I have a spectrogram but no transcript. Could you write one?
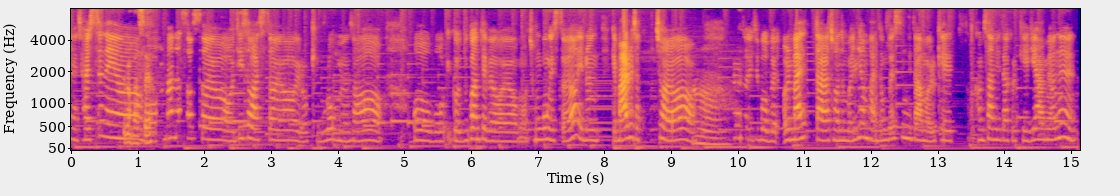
네, 잘 쓰네요. 들어봤어요? 뭐 얼마나 썼어요? 어디서 왔어요? 이렇게 물어보면서 어 뭐 이거 누구한테 배워요? 뭐 전공했어요? 이런 이렇게 말을 자꾸 붙여요. 아, 그래서 이제 뭐 몇- 얼마 했다. 저는 뭐 1년 반 정도 했습니다. 뭐 이렇게 감사합니다. 그렇게 얘기하면은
